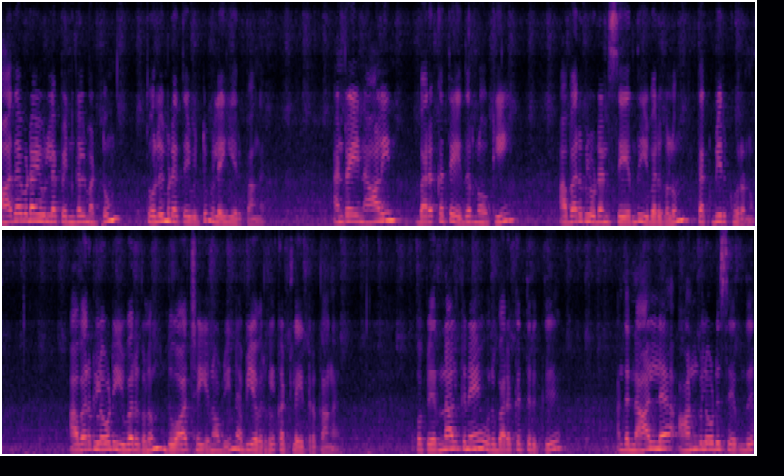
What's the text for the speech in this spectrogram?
மாதவிடாய் உள்ள பெண்கள் மட்டும் தொழுமிடத்தை விட்டு விலகி இருப்பாங்க. அன்றைய நாளின் பறக்கத்தை எதிர்நோக்கி அவர்களுடன் சேர்ந்து இவர்களும் தக்பீர் கூறணும். அவர்களோடு இவர்களும் துவா செய்யணும் அப்படின்னு நபி அவர்கள் கட்டளையிட்டிருக்காங்க. இப்போ பெருநாளுக்குனே ஒரு பறக்கத்திற்கு அந்த நாளில் ஆண்களோடு சேர்ந்து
